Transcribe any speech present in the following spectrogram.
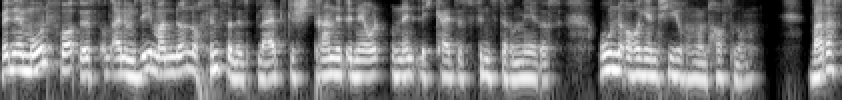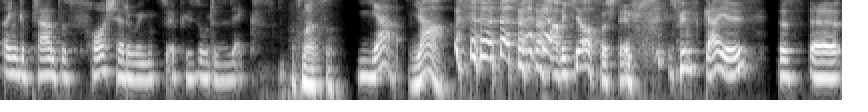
Wenn der Mond fort ist und einem Seemann nur noch Finsternis bleibt, gestrandet in der Unendlichkeit des finsteren Meeres, ohne Orientierung und Hoffnung. War das ein geplantes Foreshadowing zu Episode 6? Was meinst du? Ja. Ja. Habe ich hier auch so stehen. Ich find's geil, dass äh,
